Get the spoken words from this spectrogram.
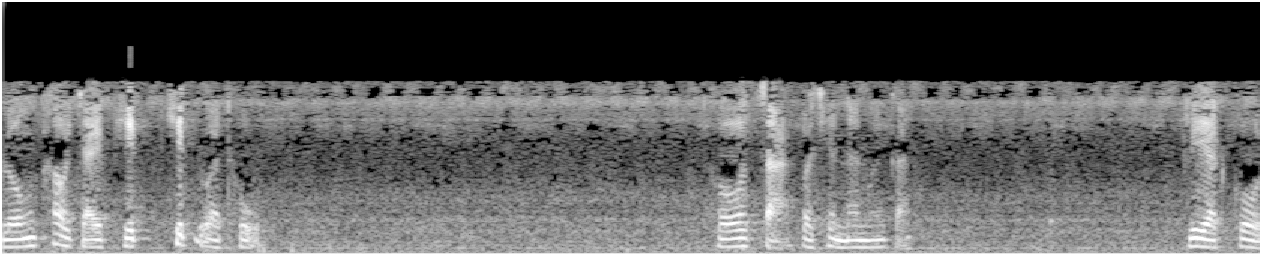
หลงเข้าใจผิดคิดว่าถูก โท สะก็เช่นนั้นเหมือนกัน เกลียดโกรธ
